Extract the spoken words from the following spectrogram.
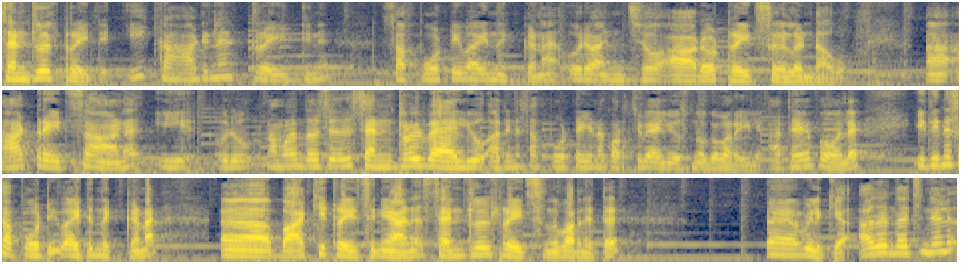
സെൻട്രൽ ട്രേറ്റ് ഈ കാർഡിനൽ ട്രേറ്റിന് സപ്പോർട്ടീവായി നിൽക്കണ ഒരു അഞ്ചോ ആറോ ട്രേറ്റ്സുകൾ ഉണ്ടാവും. ആ ട്രേറ്റ്സ് ആണ് ഈ ഒരു നമ്മൾ എന്താ വെച്ചാൽ ഒരു സെൻട്രൽ വാല്യൂ അതിനെ സപ്പോർട്ട് ചെയ്യുന്ന കുറച്ച് വാല്യൂസ് എന്നൊക്കെ പറയില്ലേ. അതേപോലെ ഇതിന് സപ്പോർട്ടീവായിട്ട് നിൽക്കണ ബാക്കി ട്രേറ്റ്സിനെയാണ് സെൻട്രൽ ട്രേഡ്സ് എന്ന് പറഞ്ഞിട്ട് വിളിക്കുക അതെന്താ വെച്ച് കഴിഞ്ഞാൽ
